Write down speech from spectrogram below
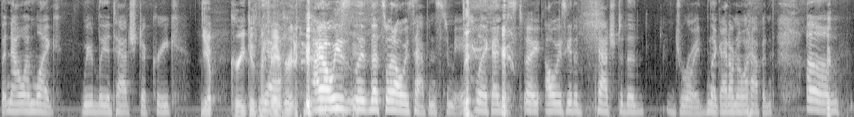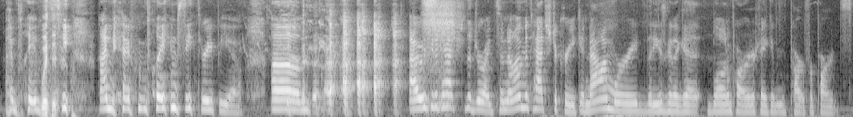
But now I'm like weirdly attached to Creek. Yep, Creek is my Yeah. favorite. I always that's what always happens to me. Like I just I always get attached to the droid. Like I don't know what happened. Um, I blame With it. C- I mean, I blame C three PO. Um, I always get attached to the droid, so now I'm attached to Creek, and now I'm worried that he's gonna get blown apart or taken apart for parts,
